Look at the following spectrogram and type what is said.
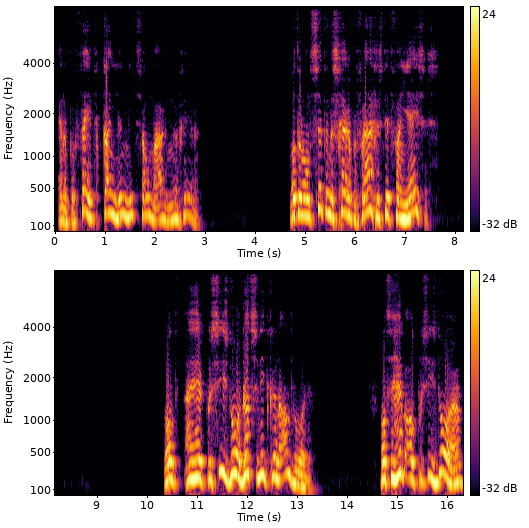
En een profeet kan je niet zomaar negeren. Wat een ontzettende scherpe vraag is dit van Jezus. Want hij heeft precies door dat ze niet kunnen antwoorden. Want ze hebben ook precies door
